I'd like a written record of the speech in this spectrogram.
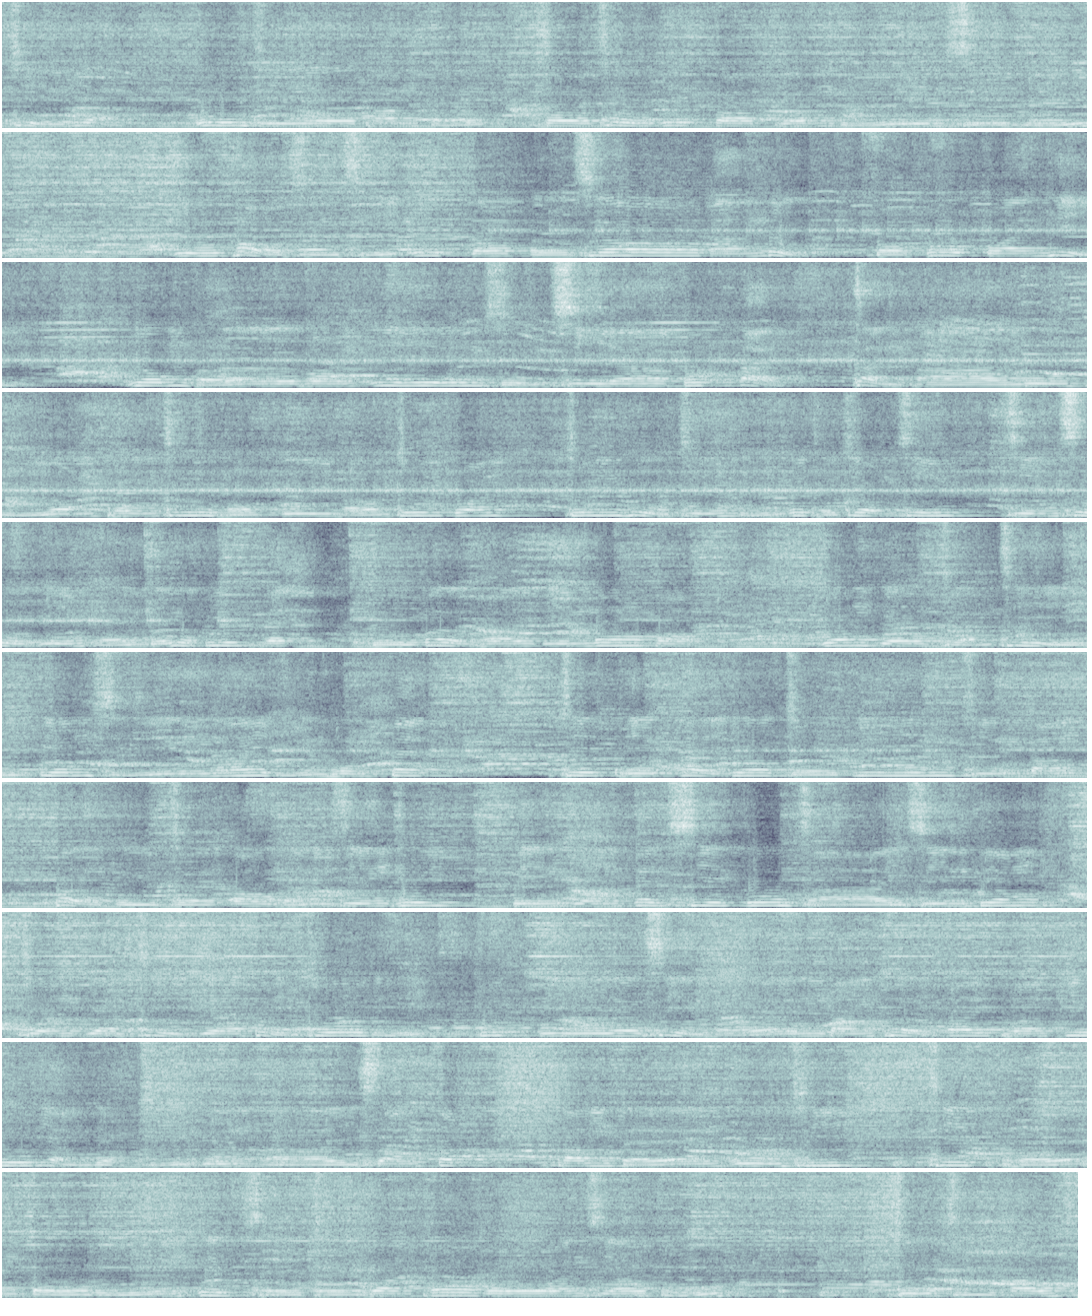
震响，宇宙庞大， 所处一个天地是你。忧苦时时一个不少男女，无不欢喜。永和风英顺车不带，赞叹如地用天子福归降水官，水府清明一切众生， chiến sự yên để mới được biết vậy dù bơ hơi điên đô bộ dân điều chuyển chi tiêu sĩ nói điện hùng tệ chi ai yêu trời kim chiến tay bơ tùy trời ô gần xin vui bình thường tên si cú giải xin tiêu trường kia chi kia 心狠，但可解脱九念六字君爱三毒，贪恋无耻。一片道明，一切平凡可愿消除。诸子包持，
